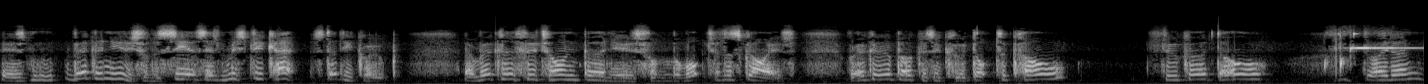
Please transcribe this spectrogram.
There's regular news from the CFZ Mystery Cat Study Group and regular Fortean bird news from the Watch of the Skies. Regular bloggers include Dr. Cole, Stuka, Dole, Dryden,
